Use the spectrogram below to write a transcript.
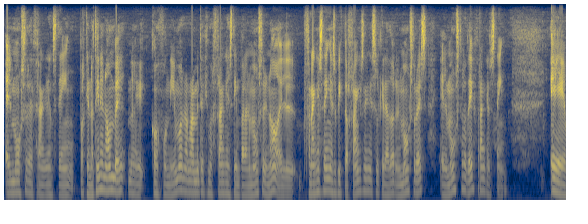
el monstruo de Frankenstein, porque no tiene nombre, confundimos, normalmente decimos Frankenstein para el monstruo y no, el Frankenstein es Víctor Frankenstein, es el creador, el monstruo es el monstruo de Frankenstein. Eh,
